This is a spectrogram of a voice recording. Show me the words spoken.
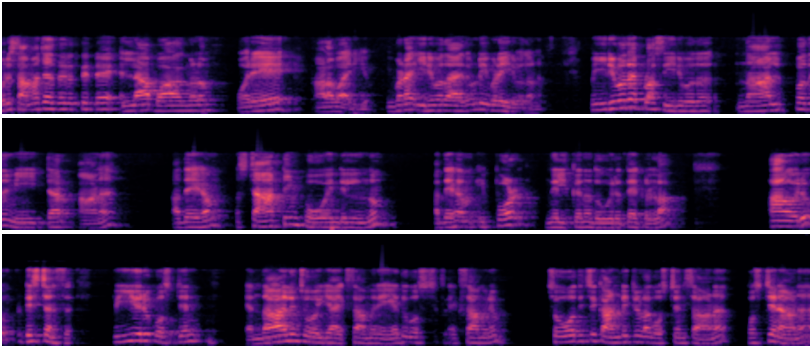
ഒരു സമചതുരത്തിന്റെ എല്ലാ ഭാഗങ്ങളും ഒരേ അളവായിരിക്കും. ഇവിടെ ഇരുപത് ആയതുകൊണ്ട് ഇവിടെ ഇരുപതാണ്. അപ്പൊ ഇരുപത് പ്ലസ് ഇരുപത് നാൽപ്പത് മീറ്റർ ആണ് അദ്ദേഹം സ്റ്റാർട്ടിംഗ് പോയിന്റിൽ നിന്നും അദ്ദേഹം ഇപ്പോൾ നിൽക്കുന്ന ദൂരത്തേക്കുള്ള ആ ഒരു ഡിസ്റ്റൻസ് ഈ ഒരു ക്വസ്റ്റ്യൻ എന്തായാലും ചോദിക്കുക എക്സാമിന് ഏത് എക്സാമിനും ചോദിച്ച് കണ്ടിട്ടുള്ള ക്വസ്റ്റ്യൻസ് ആണ് ക്വസ്റ്റ്യൻ ആണ്.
